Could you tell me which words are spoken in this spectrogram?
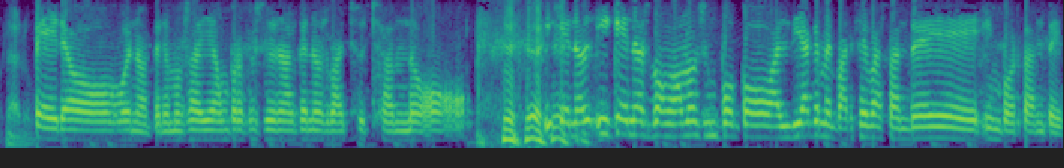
claro. Pero bueno, tenemos ahí a un profesional que nos va chuchando y que, nos, y que nos pongamos un poco al día, que me parece bastante importante.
